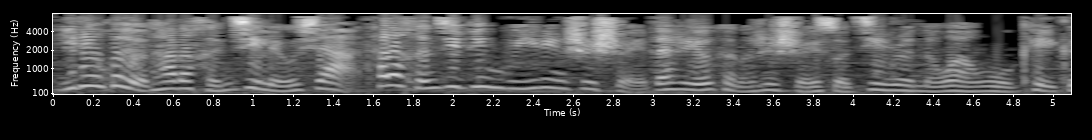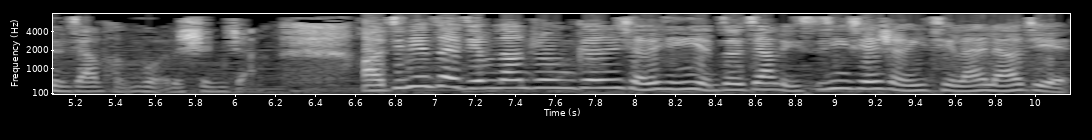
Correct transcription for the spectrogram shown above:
一定会有它的痕迹留下，它的痕迹并不一定是水，但是有可能是水所浸润的万物，可以更加蓬勃的生长。好，今天在节目当中跟小提琴演奏家吕思清先生一起来了解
